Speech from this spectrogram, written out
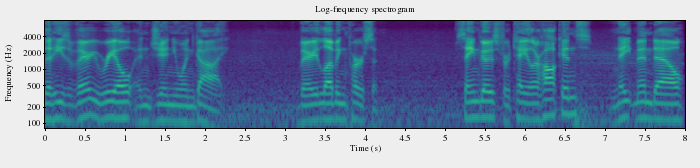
that he's a very real and genuine guy, very loving person. Same goes for Taylor Hawkins, Nate Mendel,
